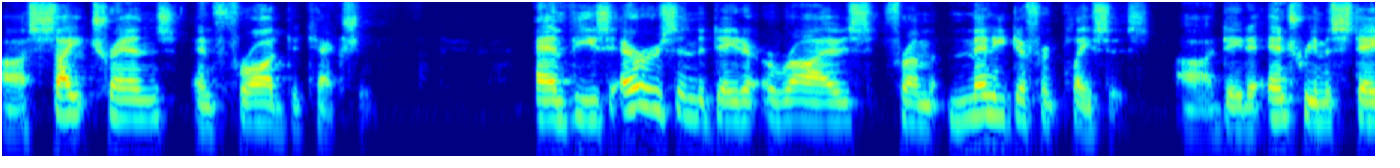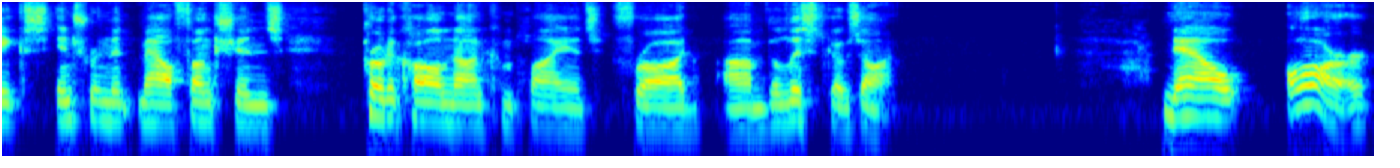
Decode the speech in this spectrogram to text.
uh, site trends, and fraud detection. And these errors in the data arise from many different places. Uh, data entry mistakes, instrument malfunctions, protocol noncompliance, fraud, um, the list goes on. Now, R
